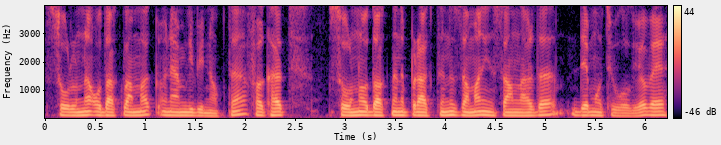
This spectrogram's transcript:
Soruna odaklanmak önemli bir nokta. Fakat soruna odaklanıp bıraktığınız zaman insanlarda demotive oluyor ve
